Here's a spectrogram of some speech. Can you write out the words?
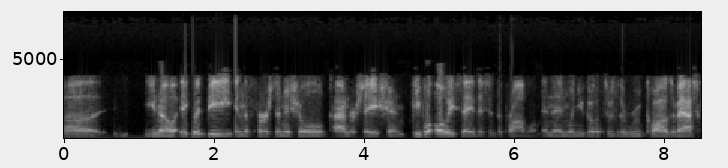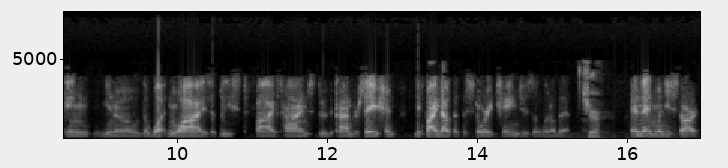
Uh, you know, it could be in the first initial conversation. People always say this is the problem. And then when you go through the root cause of asking, you know, the what and whys at least five times through the conversation, you find out that the story changes a little bit. Sure. And then when you start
